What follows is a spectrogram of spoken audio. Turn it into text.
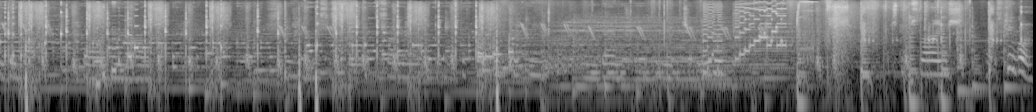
under the Let's keep going.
